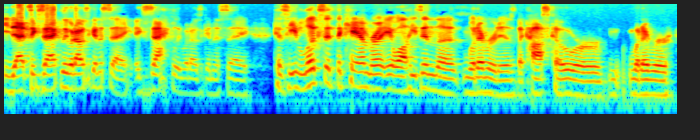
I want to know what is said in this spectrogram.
That's exactly what I was going to say. Exactly what I was going to say. Because he looks at the camera while he's in the whatever it is, the Costco or whatever,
